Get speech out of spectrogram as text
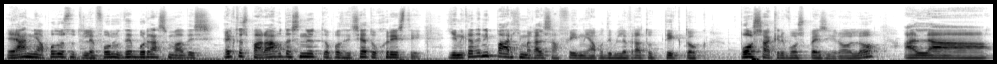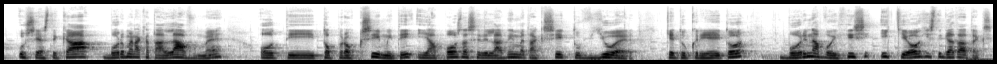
εάν η απόδοση του τηλεφώνου δεν μπορεί να συμβαδίσει. Έκτος παράγοντας είναι η τοποθεσία του χρήστη. Γενικά δεν υπάρχει μεγάλη σαφήνεια από την πλευρά του TikTok πόσο ακριβώς παίζει ρόλο, αλλά ουσιαστικά μπορούμε να καταλάβουμε ότι το proximity, η απόσταση δηλαδή μεταξύ του viewer και του creator, μπορεί να βοηθήσει ή και όχι στην κατάταξη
